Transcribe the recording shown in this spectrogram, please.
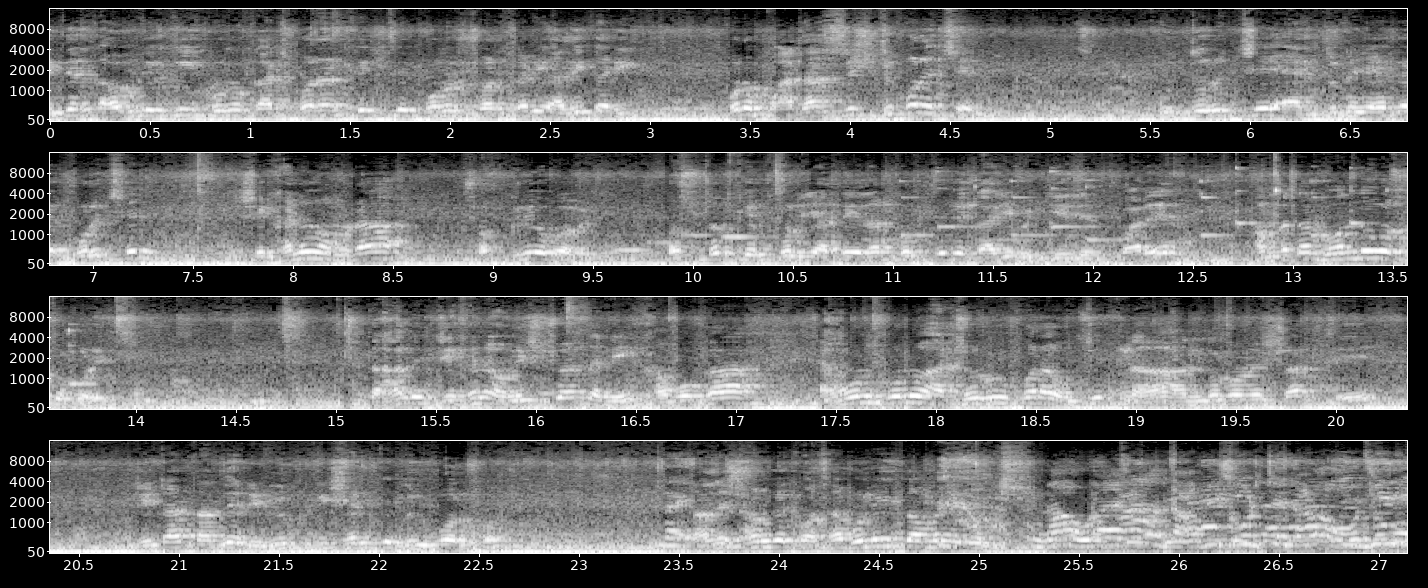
এদের কাউকে কি কোনো কাজ করার ক্ষেত্রে কোনো সরকারি আধিকারিক কোনো বাধা সৃষ্টি করেছেন? উত্তর হচ্ছে এক দুটো জায়গায় করেছেন। সেখানেও আমরা সক্রিয়ভাবে হস্তক্ষেপ করে যাতে এরা প্রত্যেকে কাজে বেরিয়ে যেতে পারে, আমরা তার বন্দোবস্ত করেছি। তাহলে যেখানে অনিশ্চয়তা নেই খামোকা এমন কোনো আচরণ করা উচিত না আন্দোলনের স্বার্থে, যেটা তাদের রিভিউ পিটিশনকে দুর্বল করে। তাদের সঙ্গে কথা বলেই তো আমরা না ওরা দাবি করছে যারা অযোগ্য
